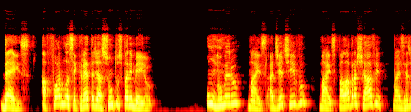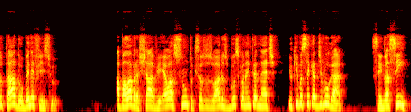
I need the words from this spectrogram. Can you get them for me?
10. A fórmula secreta de assuntos para e-mail um número mais adjetivo mais palavra-chave mais resultado ou benefício. A palavra-chave é o assunto que seus usuários buscam na internet e o que você quer divulgar. Sendo assim,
